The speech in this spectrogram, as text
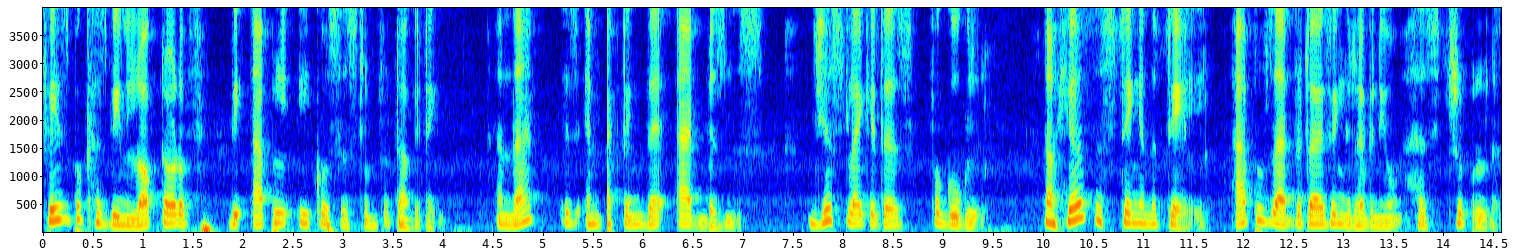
Facebook has been locked out of the Apple ecosystem for targeting, and that is impacting their ad business, just like it is for Google. Now, here's the sting in the tail Apple's advertising revenue has tripled.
